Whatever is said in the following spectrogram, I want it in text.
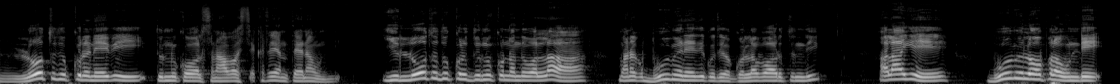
లోతు దుక్కులు అనేవి దున్నుకోవాల్సిన ఆవశ్యకత ఎంతైనా ఉంది. ఈ లోతు దుక్కులు దున్నుకున్నందువల్ల మనకు భూమి అనేది కొద్దిగా గుల్లబారుతుంది. అలాగే భూమి లోపల ఉండే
